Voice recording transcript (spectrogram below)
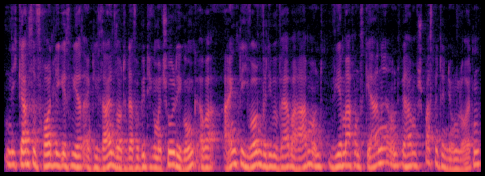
nicht ganz so freundlich ist, wie es eigentlich sein sollte. Dafür bitte ich um Entschuldigung. Aber eigentlich wollen wir die Bewerber haben und wir machen es gerne und wir haben Spaß mit den jungen Leuten.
